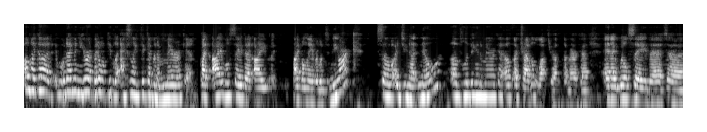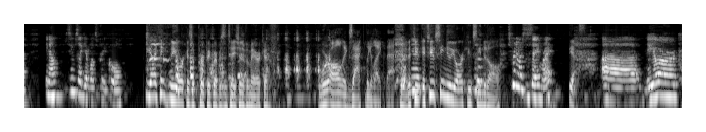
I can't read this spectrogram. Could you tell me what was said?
"Oh my God, when I'm in Europe, I don't want people to accidentally think I'm an American." But I will say that I I've only ever lived in New York, so I do not know of living in America. I've traveled a lot throughout America, and I will say that uh, you know, seems like everyone's pretty cool. Yeah, I think New York is a perfect representation of America. We're all exactly like that. Right. If you if you've seen New York, you've seen it all. It's pretty much the same, right? Yes. Uh, New York,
